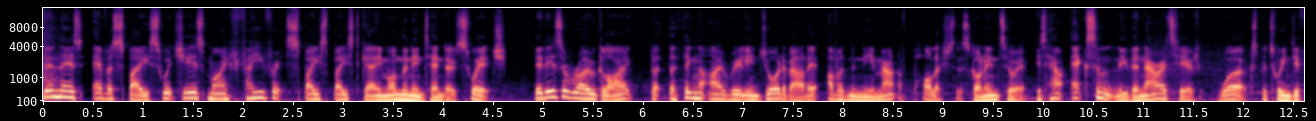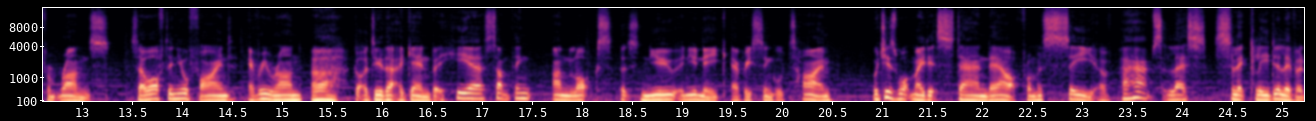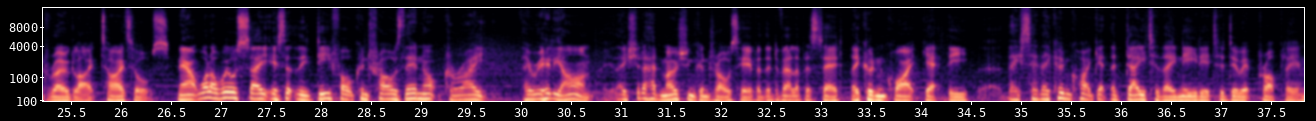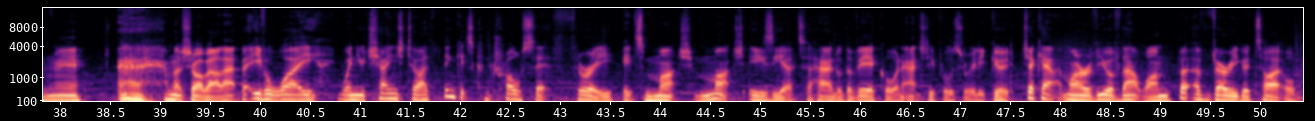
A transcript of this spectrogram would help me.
Then there's Everspace, which is my favourite space-based game on the Nintendo Switch. It is a roguelike, but the thing that I really enjoyed about it, other than the amount of polish that's gone into it, is how excellently the narrative works between different runs. So often you'll find every run, ugh, gotta do that again, but here something unlocks that's new and unique every single time, which is what made it stand out from a sea of perhaps less slickly delivered roguelike titles. Now, what I will say is that the default controls, they're not great. They really aren't. They should have had motion controls here, but the developers said they couldn't quite get the. Uh, they said they couldn't quite get the data they needed to do it properly. Meh. I'm not sure about that, but either way, when you change to, I think it's Control Set 3, it's much, much easier to handle the vehicle and it actually feels really good. Check out my review of that one, but a very good title.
